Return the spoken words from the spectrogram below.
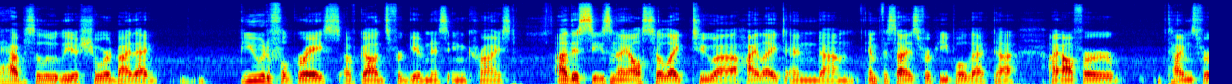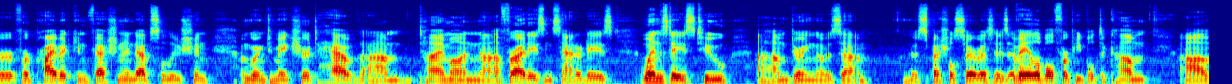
absolutely assured by that beautiful grace of God's forgiveness in Christ. Uh, this season, I also like to uh, highlight and um, emphasize for people that uh, I offer times for, for private confession and absolution. I'm going to make sure to have um, time on uh, Fridays and Saturdays, Wednesdays too, um, during those um, those special services available for people to come uh,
